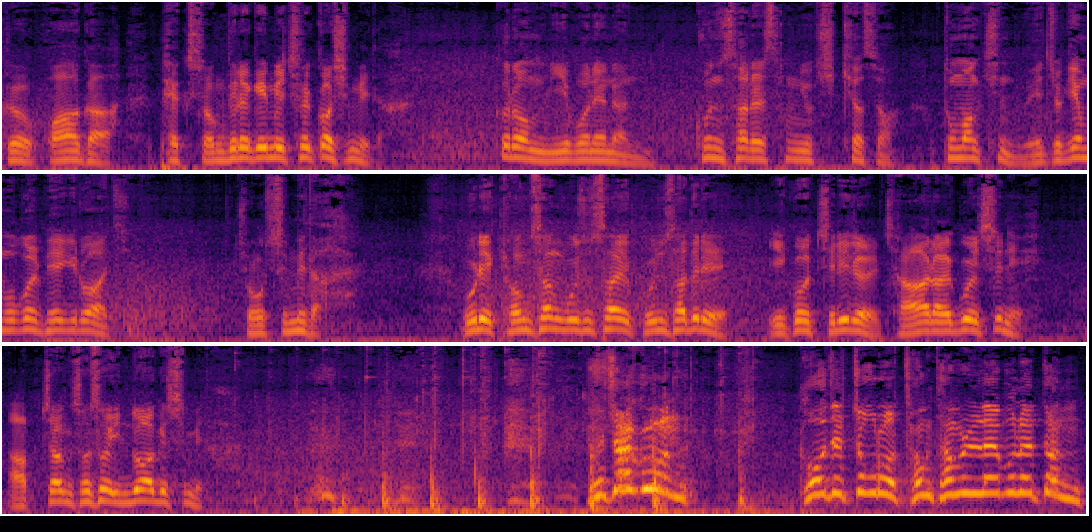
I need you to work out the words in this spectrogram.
그 화가 백성들에게 미칠 것입니다. 그럼 이번에는 군사를 상륙시켜서 도망친 왜적의 목을 베기로 하지. 좋습니다. 우리 경상무수사의 군사들이 이곳 지리를 잘 알고 있으니 앞장서서 인도하겠습니다. 대장군! 거제 쪽으로 정탐을 내보냈던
